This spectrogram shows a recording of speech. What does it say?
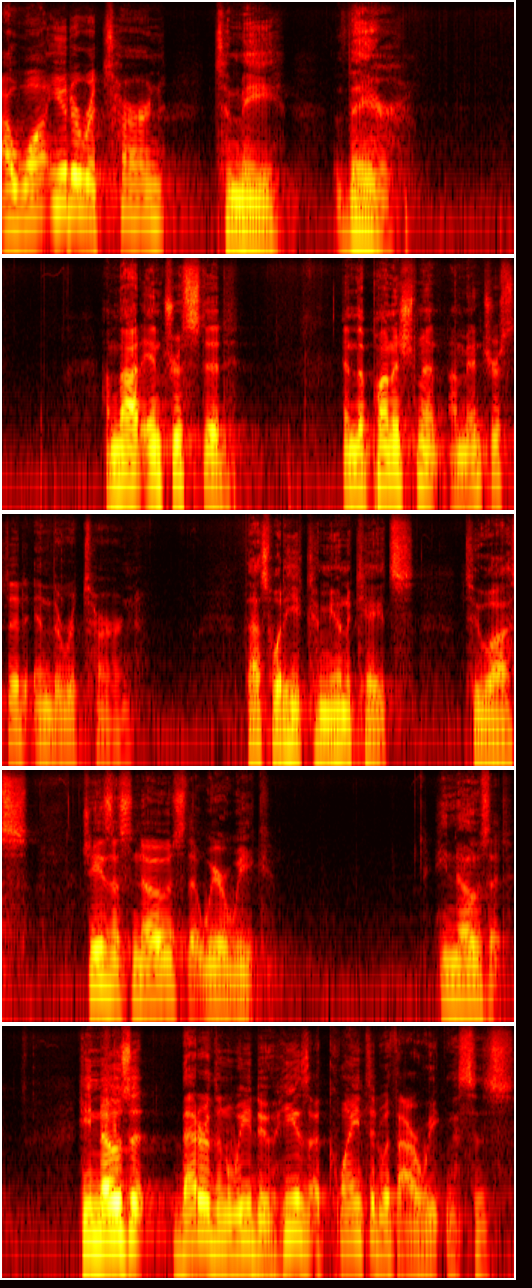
I want you to return to me there. I'm not interested in the punishment, I'm interested in the return. That's what he communicates to us. Jesus knows that we're weak. He knows it. He knows it better than we do. He is acquainted with our weaknesses.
